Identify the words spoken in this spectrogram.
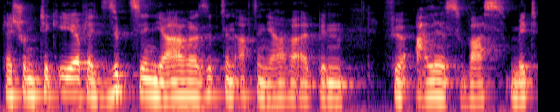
vielleicht schon einen Tick eher, vielleicht 17 Jahre, 17, 18 Jahre alt bin, für alles, was mit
